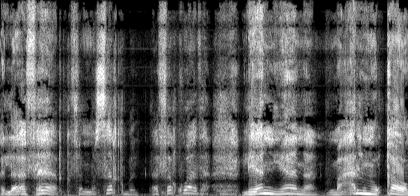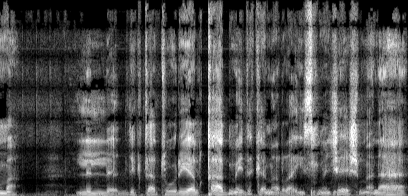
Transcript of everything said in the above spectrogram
الآفاق في المستقبل آفاق واضحة لأني أنا مع المقاومة للدكتاتورية القادمة إذا كان الرئيس ما جاش معناها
